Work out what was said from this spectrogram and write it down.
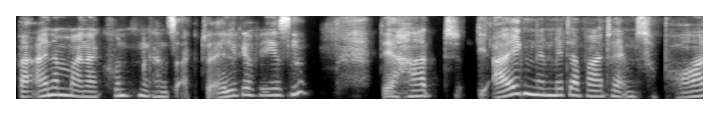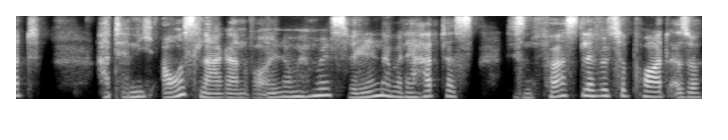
bei einem meiner Kunden ganz aktuell gewesen. Der hat die eigenen Mitarbeiter im Support hat er nicht auslagern wollen, um Himmels Willen, aber der hat das, diesen First-Level-Support, also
